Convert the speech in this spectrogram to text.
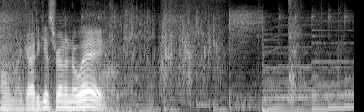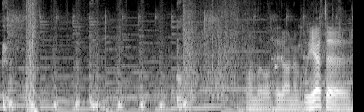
Oh my god, he keeps running away. One little hit on him. We have to,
